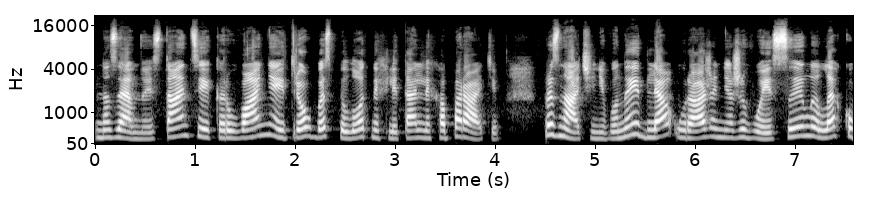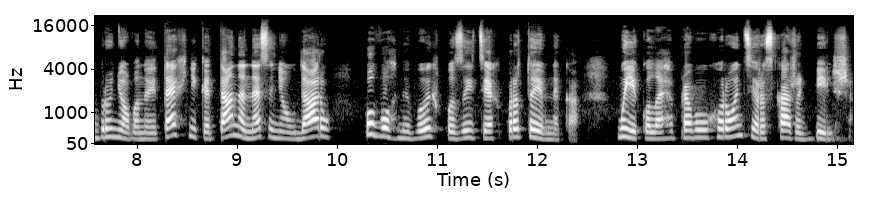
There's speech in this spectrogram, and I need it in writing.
наземної станції керування і трьох безпілотних літальних апаратів. Призначені вони для ураження живої сили, легкоброньованої техніки та нанесення удару по вогневих позиціях противника. Мої колеги-правоохоронці розкажуть більше.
